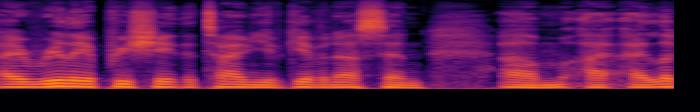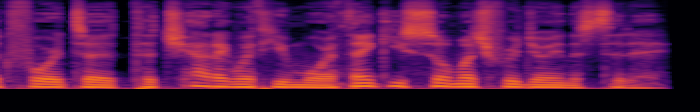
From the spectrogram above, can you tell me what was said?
I really appreciate the time you've given us, and um, I, I look forward to to chatting with you more. Thank you so much for doing this today.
